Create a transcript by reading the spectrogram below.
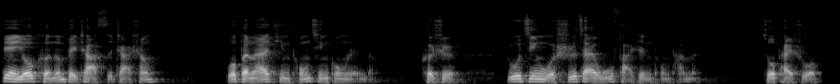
便有可能被炸死、炸伤。我本来挺同情工人的，可是如今我实在无法认同他们。左派说：“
